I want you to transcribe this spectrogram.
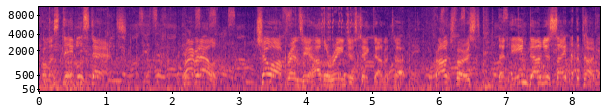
from a stable stance. Private Allen, show our friends here how the Rangers take down a target. Crouch first, then aim down your sight at the target.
